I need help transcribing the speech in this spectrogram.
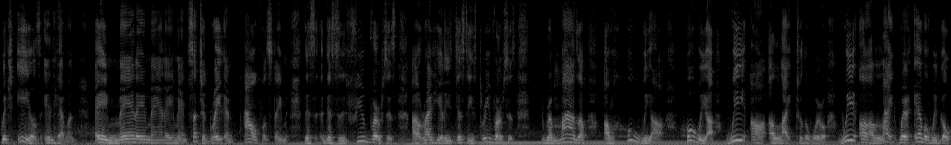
which is in heaven. Amen, amen, amen. Such a great and powerful statement. This, this is few verses uh, right here. These just these three verses reminds of of who we are. Who we are. We are a light to the world. We are a light wherever we go.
